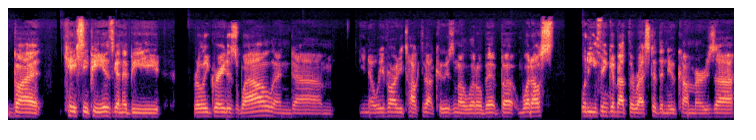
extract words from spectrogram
but KCP is going to be really great as well. And, um, you know, we've already talked about Kuzma a little bit, but what else? What do you think about the rest of the newcomers? Uh,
